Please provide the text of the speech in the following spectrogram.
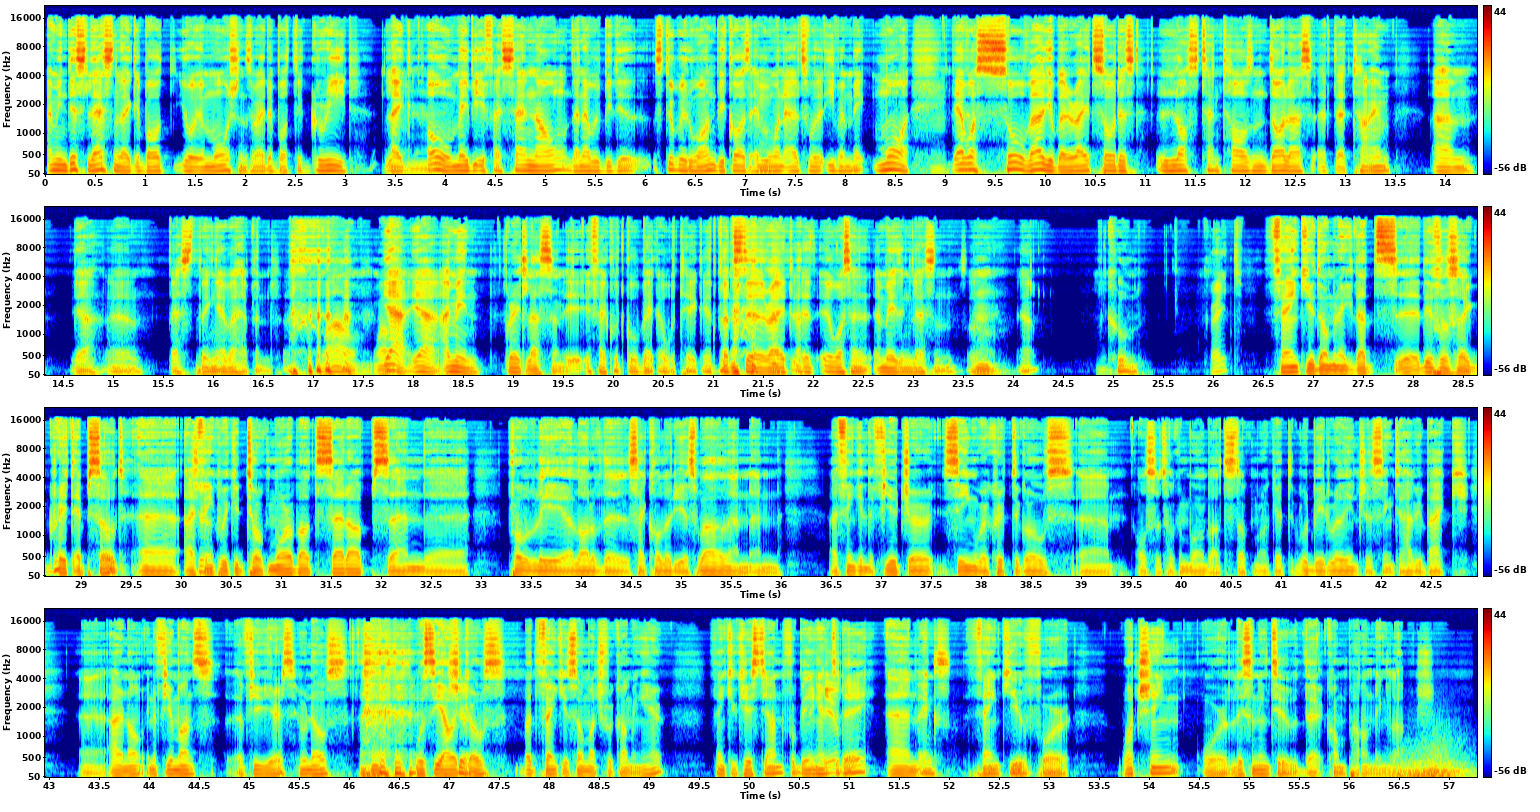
I mean, this lesson, like about your emotions, right? About the greed. Like, oh, maybe if I sell now, then I will be the stupid one because everyone else will even make more. That was so valuable, right? So this lost ten thousand dollars at that time. Um, yeah, uh, best thing ever happened. Wow. wow. Yeah, yeah. I mean, Great lesson. if I could go back, I would take it. But still, right? It, it was an amazing lesson. So Mm. yeah, Cool. Great. Thank you, Dominik. That's uh, this was a great episode. Uh, I Sure. think we could talk more about setups and uh, probably a lot of the psychology as well. And and I think in the future, seeing where crypto goes, um, also talking more about the stock market, it would be really interesting to have you back. Uh, I don't know, in a few months, a few years, who knows? we'll see how Sure. it goes. But thank you so much for coming here. Thank you, Kristjan, for being Thank here you. today. And Thanks. thank you for watching or listening to the Compounding Lounge.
